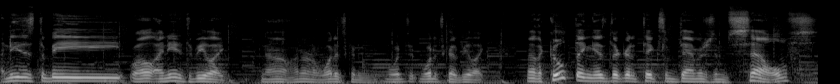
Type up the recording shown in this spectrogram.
I need this to be, well, I need it to be like, no, I don't know what it's going to, what, what it's going to be like. Now, the cool thing is they're going to take some damage themselves.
